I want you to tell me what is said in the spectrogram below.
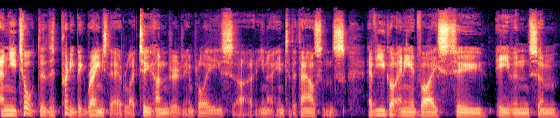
and you talked that there's a pretty big range there, like 200 employees, uh, you know, into the thousands. Have you got any advice to even some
